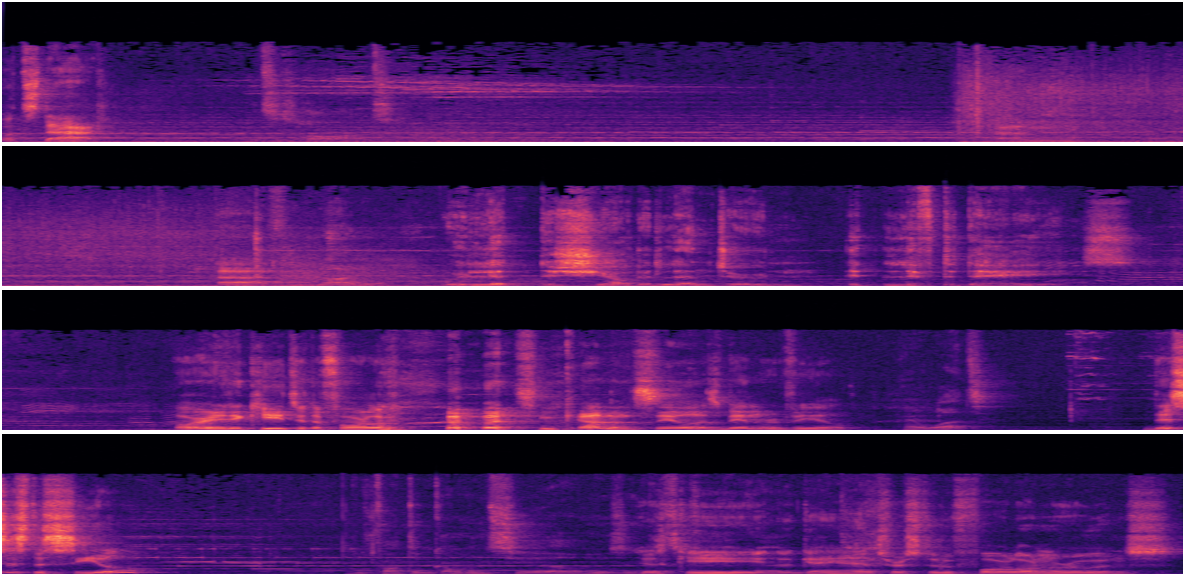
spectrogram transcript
What's that? This is hot. Um. Uh, No idea. We lit the shouted lantern. It lifted the haze. Ori, the key to the forlorn Ruins and Gumon Seal has been revealed. Hey, what? This is the seal? You found a Gumon seal. Who's This key gain entrance to the Forlorn Ruins.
